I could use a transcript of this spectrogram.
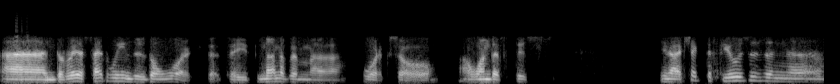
and the rear side windows don't work. That They, none of them uh, work. So I wonder if this, you know, I checked the fuses, and uh,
